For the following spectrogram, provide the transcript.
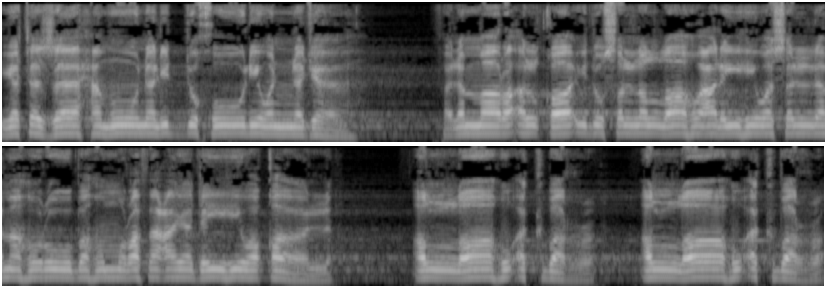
يتزاحمون للدخول والنجاة. فلما رأى القائد صلى الله عليه وسلم هروبهم رفع يديه وقال الله أكبر الله أكبر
